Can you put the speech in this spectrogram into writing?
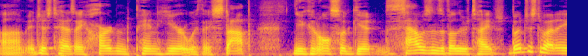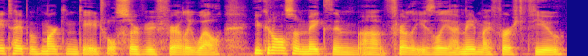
Um, it just has a hardened pin here with a stop. You can also get thousands of other types, but just about any type of marking gauge will serve you fairly well. You can also make them uh, fairly easily. I made my first few,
